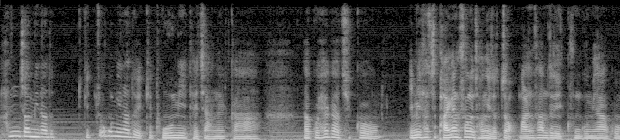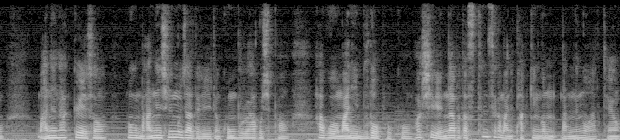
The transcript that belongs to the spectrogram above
한 점이라도 조금이라도 이렇게 도움이 되지 않을까 라고 해가지고 이미 사실 방향성은 정해졌죠. 많은 사람들이 궁금해하고 많은 학교에서 혹은 많은 실무자들이 이런 공부를 하고 싶어 하고 많이 물어보고 확실히 옛날보다 stance가 많이 바뀐 건 맞는 것 같아요.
